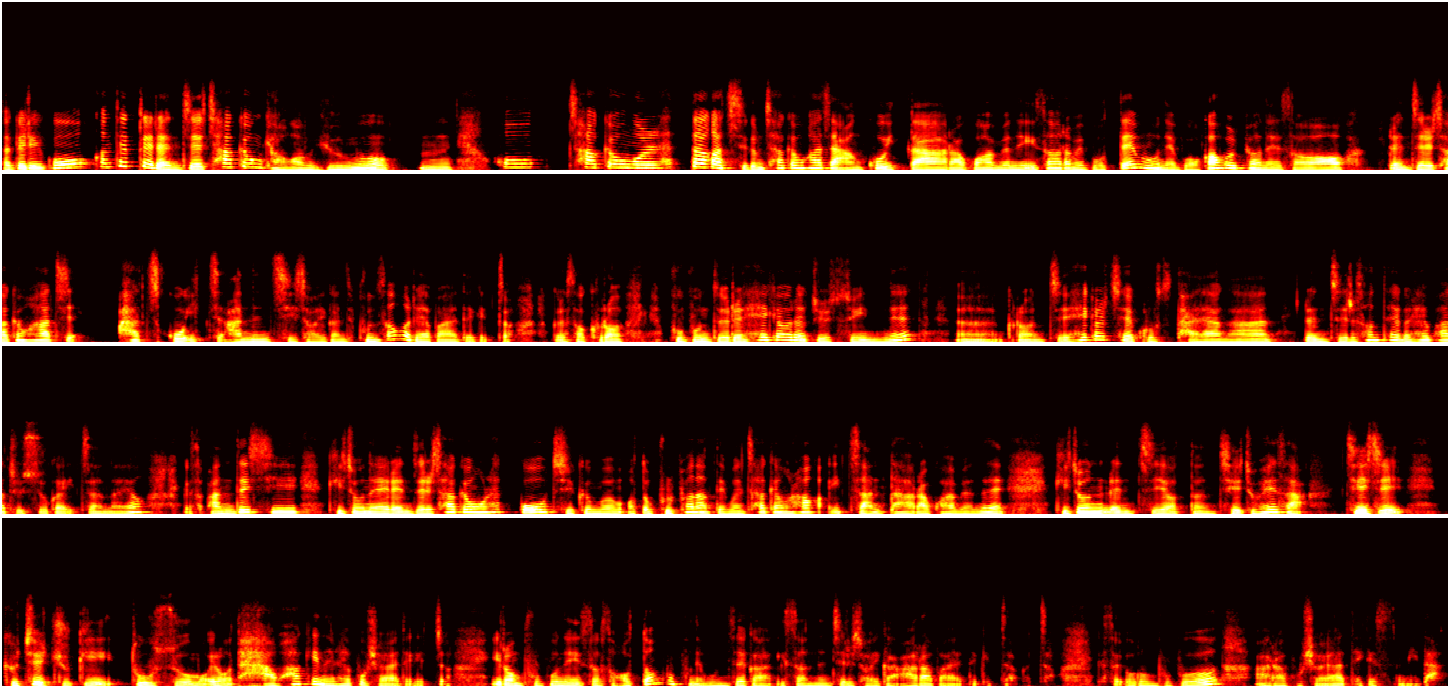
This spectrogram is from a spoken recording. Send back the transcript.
자 그리고 컨택트 렌즈 착용 경험 유무 음혹 착용을 했다가 지금 착용하지 않고 있다라고 하면은 이 사람이 뭐 때문에 뭐가 불편해서 렌즈를 착용하지 하고 있지 않은지 저희가 인제 분석을 해 봐야 되겠죠. 그래서 그런 부분들을 해결해 줄 수 있는 어 그런 이제 해결책으로서 다양한 렌즈를 선택을 해봐 줄 수가 있잖아요. 그래서 반드시 기존에 렌즈를 착용을 했고 지금은 어떤 불편함 때문에 착용을 하고 있지 않다라고 하면은 기존 렌즈의 어떤 제조 회사, 재질, 교체 주기, 도수 뭐 이런 거 다 확인을 해 보셔야 되겠죠. 이런 부분에 있어서 어떤 부분에 문제가 있었는지를 저희가 알아봐야 되겠죠. 그쵸? 그래서 이런 부분 알아보셔야 되겠습니다.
